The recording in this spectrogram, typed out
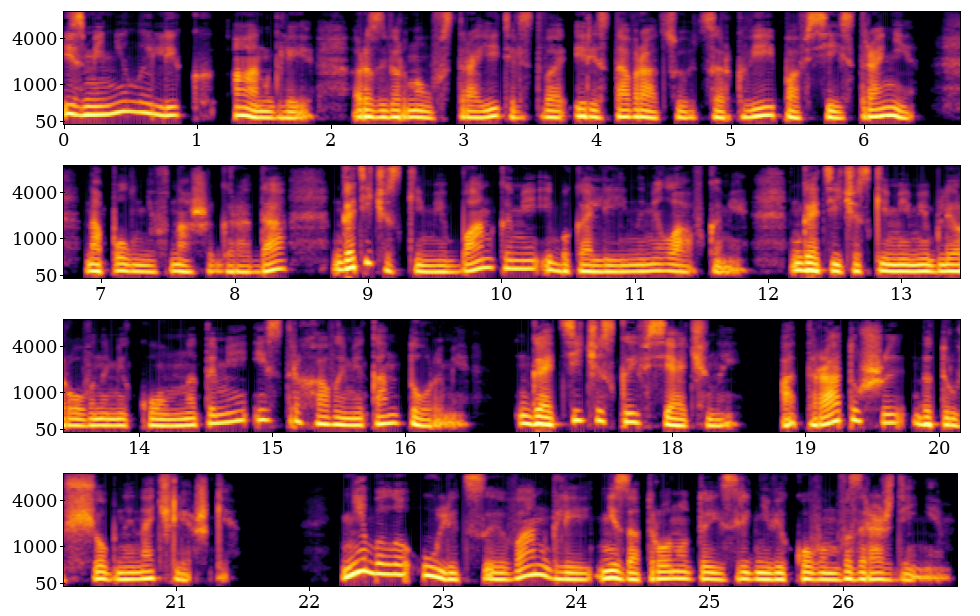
изменило лик Англии, развернув строительство и реставрацию церквей по всей стране наполнив наши города готическими банками и бакалейными лавками, готическими меблированными комнатами и страховыми конторами, готической всячиной, от ратуши до трущобной ночлежки. Не было улицы в Англии, не затронутой средневековым возрождением.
